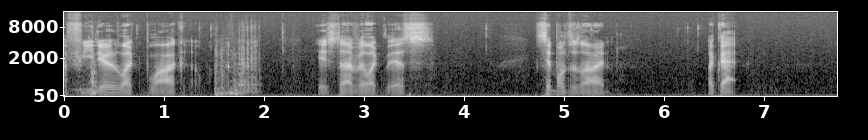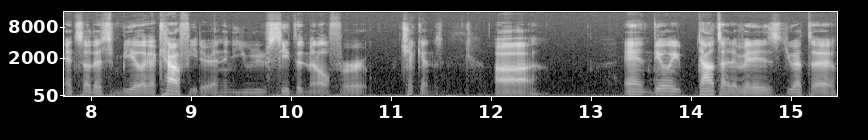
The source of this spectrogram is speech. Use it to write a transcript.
a feeder like block is to have it like this. Simple design. Like that. And so this would be like a cow feeder, and then you seat the middle for chickens. Uh, and the only downside of it is you have to,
